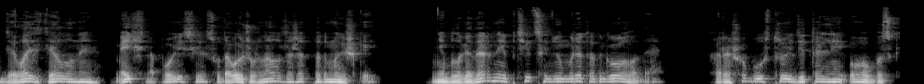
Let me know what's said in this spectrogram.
дела сделаны, меч на поясе, судовой журнал зажат под мышкой. Неблагодарная птица не умрет от голода. Хорошо бы устроить детальный обыск,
